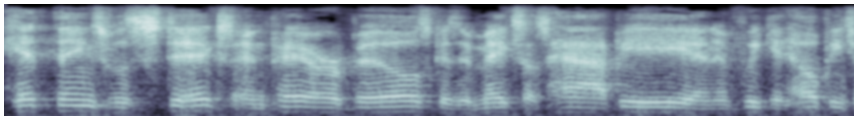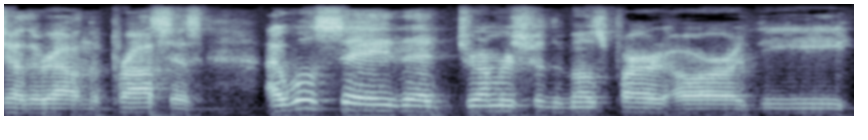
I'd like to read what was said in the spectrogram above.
hit things with sticks and pay our bills because it makes us happy and if we can help each other out in the process i will say that drummers for the most part are the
